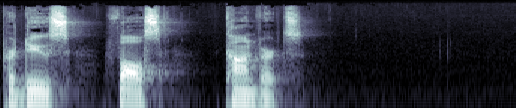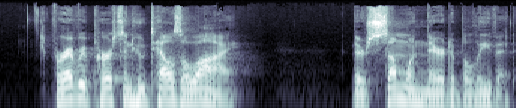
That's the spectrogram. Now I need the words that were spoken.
produce false converts. For every person who tells a lie, there's someone there to believe it.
